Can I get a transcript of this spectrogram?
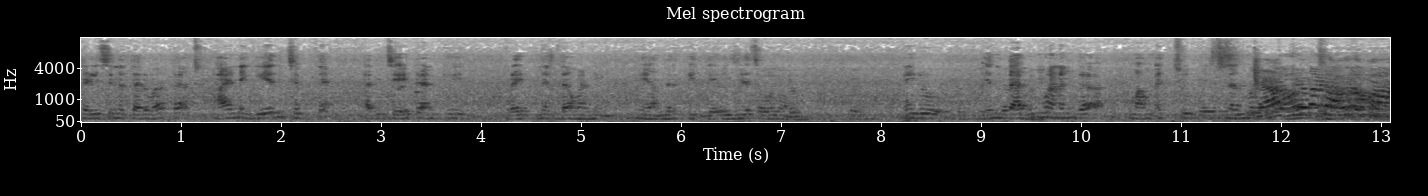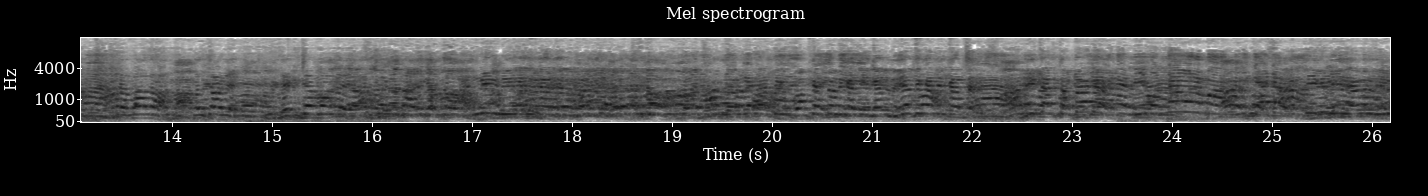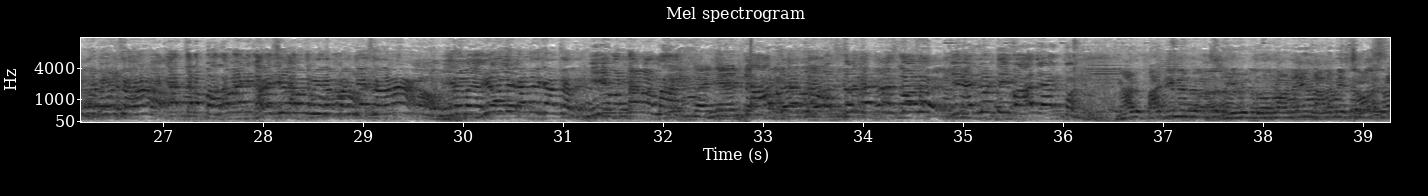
తెలిసిన తర్వాత ఆయన ఏది చెప్తే అది చేయటానికి ప్రయత్నిస్తామని మీ అందరికీ తెలియజేసుకుంటూ మీరు ఎంత అభిమానంగా మా అమ్మ చూపించినందుకు జీవితంలోనే నలభై సంవత్సరాలు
